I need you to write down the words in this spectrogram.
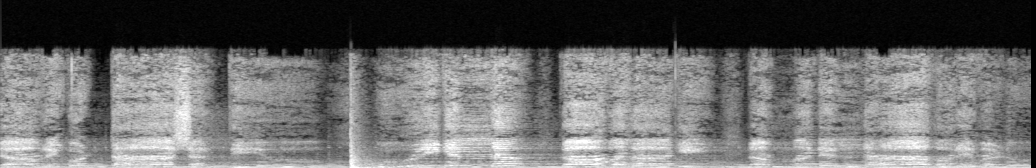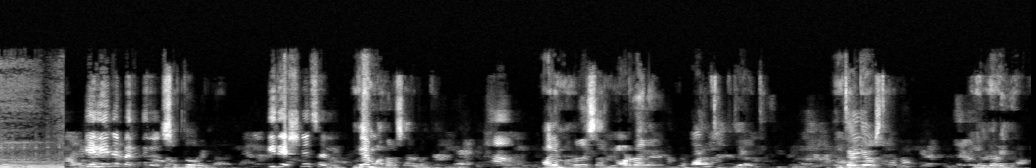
ಯಾವ್ರೆ ಕೊಟ್ಟ ಶಕ್ತಿಯು. ಊರಿಗೆಲ್ಲ ಕಾವಲಾಗಿ ನಮ್ಮನೆಲ್ಲ ಹೊರೆವಳು. ಎಲ್ಲಿಂದ ಬರ್ತಿರೋದು? ಸುತ್ತೂರಿಂದ. ಇದು ಎಷ್ಟನೇ ಸಲ? ಇದೇ ಮೊದಲ ಸಾರಿ ಬಂದಿದ್ದು ಹಾ. ಆದರೆ ಮೊದಲ ಸಾರಿ ನೋಡಿದಾಗ ನಮ್ಗೆ ಬಹಳ ತೃಪ್ತಿ ಆಯ್ತು. ಇಂಥ ದೇವಸ್ಥಾನ ಎಲ್ಲರಿಗೂ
